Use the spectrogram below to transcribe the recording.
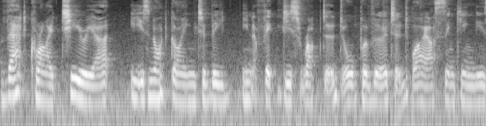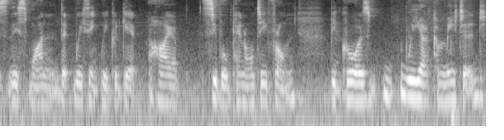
That criteria is not going to be, in effect, disrupted or perverted by us thinking, is this one that we think we could get a higher civil penalty from? Because we are committed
